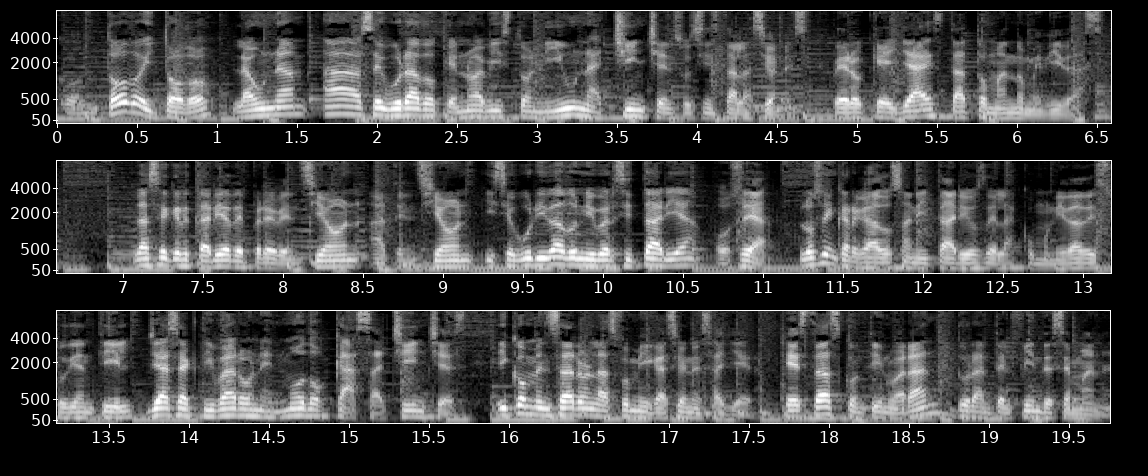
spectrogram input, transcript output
Con todo y todo, la UNAM ha asegurado que no ha visto ni una chincha en sus instalaciones, pero que ya está tomando medidas la Secretaría de Prevención, Atención y Seguridad Universitaria, o sea, los encargados sanitarios de la comunidad estudiantil, ya se activaron en modo cazachinches y comenzaron las fumigaciones ayer. Estas continuarán durante el fin de semana.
